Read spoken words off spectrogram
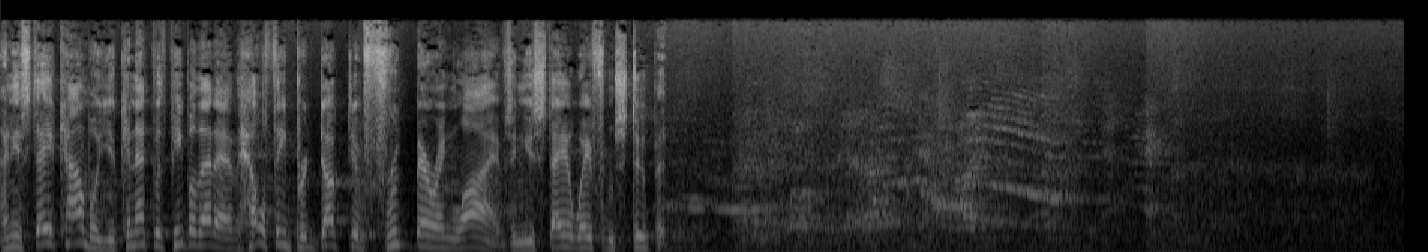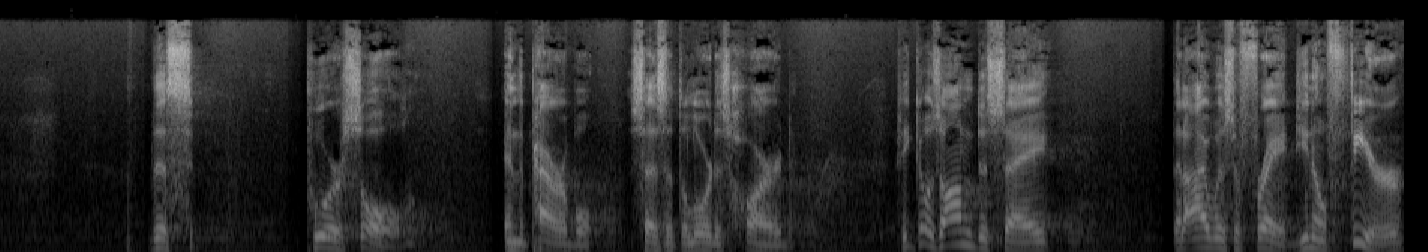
And you stay accountable. You connect with people that have healthy, productive, fruit bearing lives, and you stay away from stupid. This poor soul in the parable says that the Lord is hard. He goes on to say that I was afraid. You know, fear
